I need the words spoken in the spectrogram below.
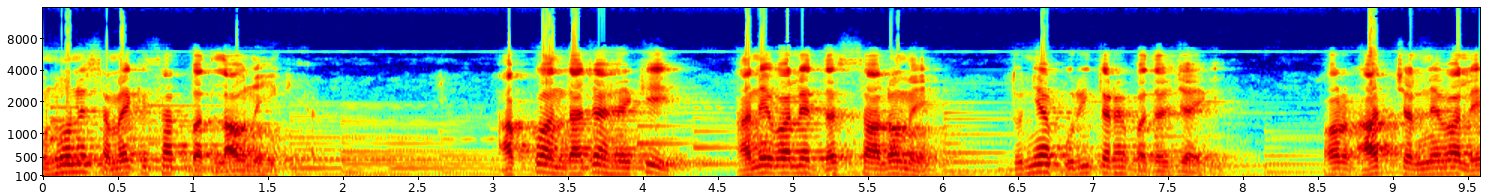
उन्होंने समय के साथ बदलाव नहीं किया। आपको अंदाज़ा है कि आने वाले दस सालों में दुनिया पूरी तरह बदल जाएगी और आज चलने वाले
